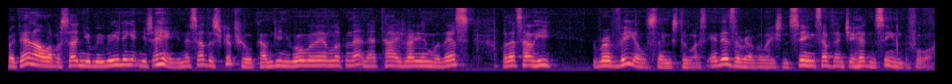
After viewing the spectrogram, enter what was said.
but then all of a sudden you'll be reading it and you say, hey, and this other scripture will come to you, and you go over there and look at that, and that ties right in with this. Well, that's how He reveals things to us. It is a revelation, seeing something that you hadn't seen before.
